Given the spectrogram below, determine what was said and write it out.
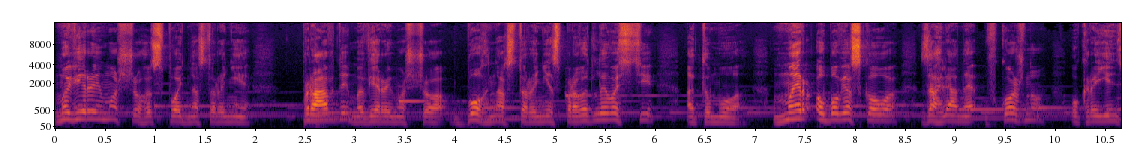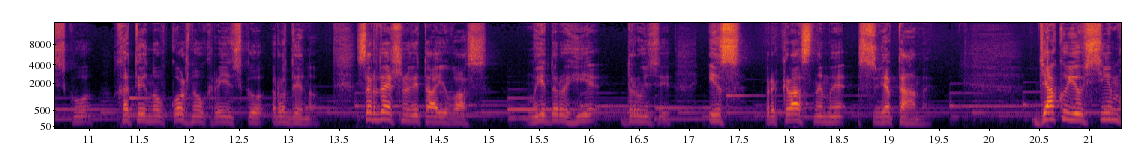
Ми віруємо, що Господь на стороні правди, ми віруємо, що Бог на стороні справедливості, а тому мир обов'язково загляне в кожну українську хатину, в кожну українську родину. Сердечно вітаю вас, мої дорогі друзі, із прекрасними святами. Дякую всім,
